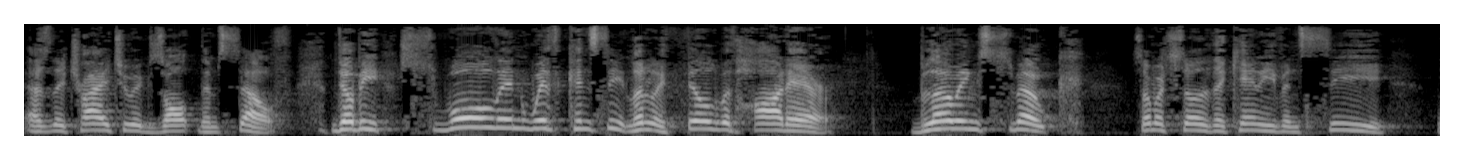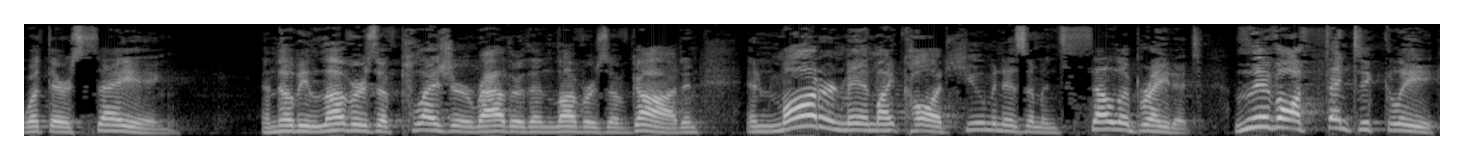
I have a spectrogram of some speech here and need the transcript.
as they try to exalt themselves. They'll be swollen with conceit, literally filled with hot air, blowing smoke, so much so that they can't even see what they're saying. And they'll be lovers of pleasure rather than lovers of God. And, and modern man might call it humanism and celebrate it. Live authentically.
